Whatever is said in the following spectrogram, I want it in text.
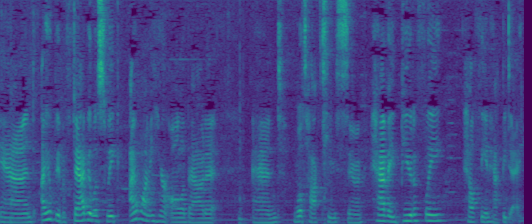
And I hope you have a fabulous week. I want to hear all about it and we'll talk to you soon. Have a beautifully healthy and happy day.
